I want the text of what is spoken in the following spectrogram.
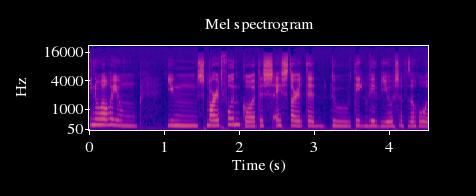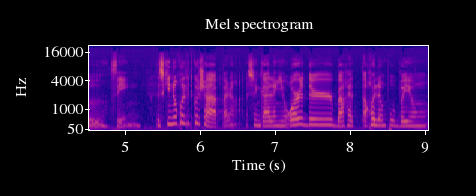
kinuha ko yung yung smartphone ko, tapos I started to take videos of the whole thing. Tapos kinukulit ko siya, parang saan galang yung order, bakit ako lang po ba yung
